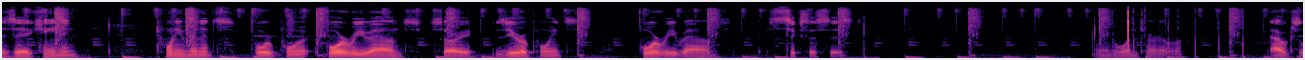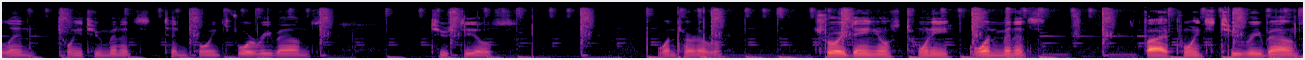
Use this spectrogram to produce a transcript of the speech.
Isaiah Canaan, 20 minutes, four point four rebounds, sorry, zero points, four rebounds, six assists, and one turnover. Alex Len, 22 minutes, 10 points, four rebounds, two steals, one turnover. Troy Daniels, 21 minutes, five points, two rebounds,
